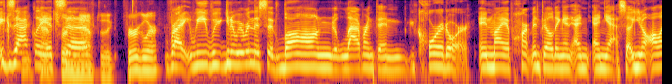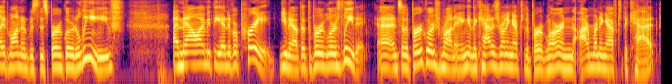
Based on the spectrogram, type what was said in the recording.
Exactly, it's running uh, after the burglar. Right. We, we you know we were in this long labyrinthine corridor in my apartment building, and and and yeah, so you know all I'd wanted was this burglar to leave, and now I'm at the end of a parade. You know that the burglar is leading, and so the burglar's running, and the cat is running after the burglar, and I'm running after the cat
